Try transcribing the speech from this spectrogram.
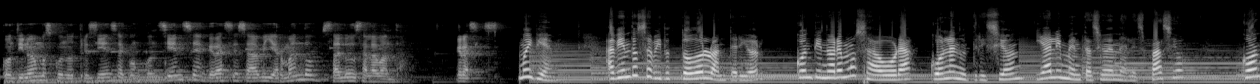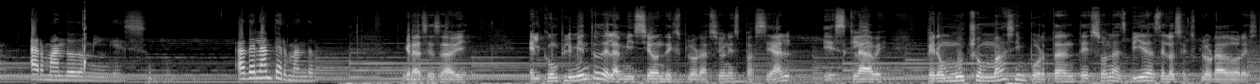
Continuamos con Nutriciencia con Conciencia. Gracias a Avi y Armando. Saludos a la banda. Gracias. Muy bien. Habiendo sabido todo lo anterior, continuaremos ahora con la nutrición y alimentación en el espacio con Armando Domínguez. Adelante, Armando. Gracias, Avi. El cumplimiento de la misión de exploración espacial es clave, pero mucho más importante son las vidas de los exploradores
